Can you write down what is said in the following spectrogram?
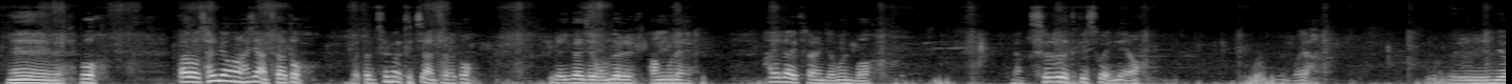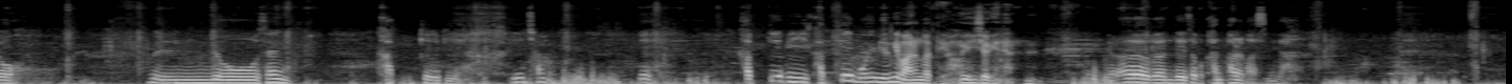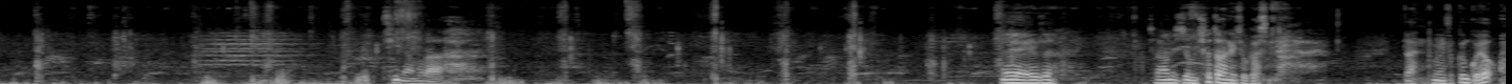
예, 뭐 따로 설명을 하지 않더라도 어떤 설명을 듣지 않더라도 여기가 이제 오늘 방문의 하이라이트라는 점은 뭐 그냥 스르르 느낄 수가 있네요. 뭐야? 을묘 을묘생 갓개비 이게 참 예, 갓개비 갓개 모임 이런 게 많은 것 같아요. 이 지역에는 여러 군데에서 간판을 봤습니다. 티나무라. 네, 여기서 잠시 좀 쉬었다 가는 게 좋을 것 같습니다. 일단 동영상 끊고요.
